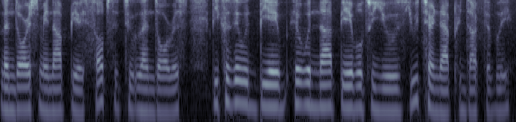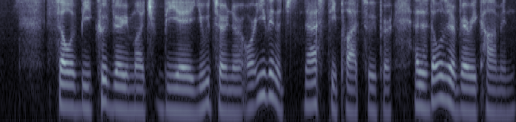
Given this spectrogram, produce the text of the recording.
Landorus may not be a substitute Landorus because it would be it would not be able to use U-turn that productively. Celebi could very much be a U-turner or even a Nasty Plot sweeper, as those are very common.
